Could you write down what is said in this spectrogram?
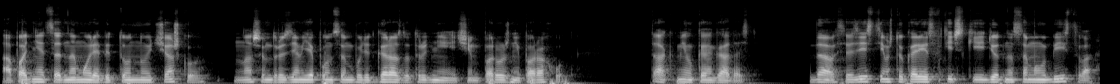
А поднять с дна моря бетонную чашку нашим друзьям-японцам будет гораздо труднее, чем порожний пароход. Так, мелкая гадость. Да, в связи с тем, что кореец фактически идет на самоубийство,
